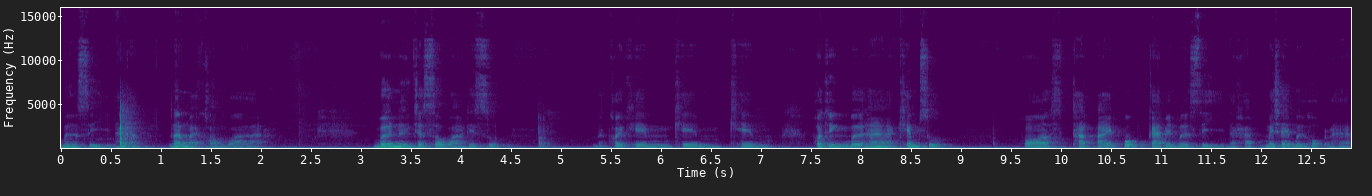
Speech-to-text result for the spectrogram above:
เบอร์สี่นะครับ นั่นหมายความว่าเบอร์หนึ่งจะสว่างที่สุด แล้วค่อยเข้มเข้มเข้ม พอถึงเบอร์ห้าเข้มสุด พอถัดไปปุ๊บกลายเป็นเบอร์สี่นะครับ ไม่ใช่เบอร์หกนะฮะ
